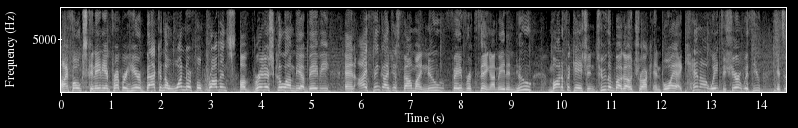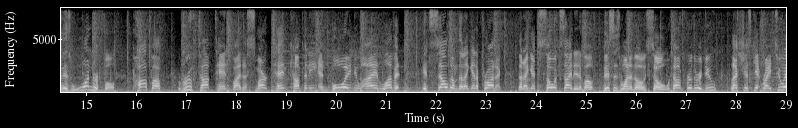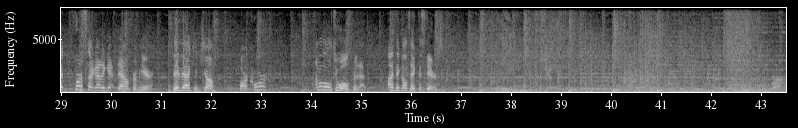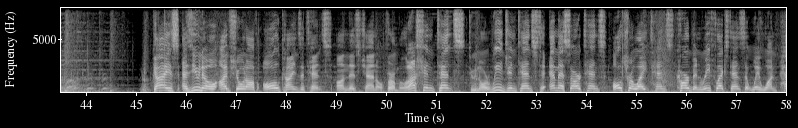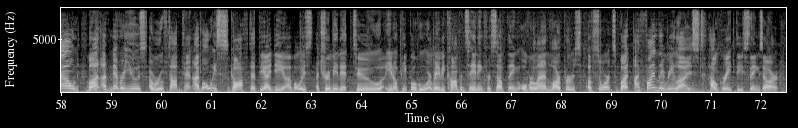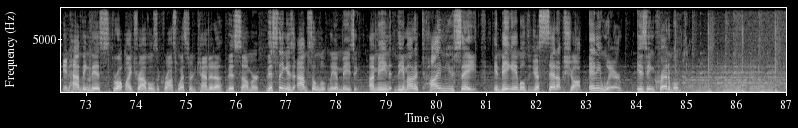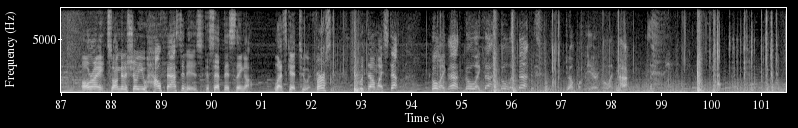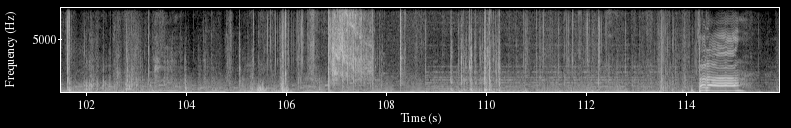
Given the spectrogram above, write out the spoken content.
Hi folks, Canadian Prepper here, back in the wonderful province of British Columbia, baby. And I think I just found my new favorite thing. I made a new modification to the bug out truck and boy, I cannot wait to share it with you. It's this wonderful pop-up rooftop tent by the Smart Tent Company and boy, do I love it. It's seldom that I get a product that I get so excited about. This is one of those. So without further ado, Let's just get right to it. First, I gotta get down from here. Maybe I can jump. Parkour? I'm a little too old for that. I think I'll take the stairs. Guys, as you know, I've showed off all kinds of tents on this channel. From Russian tents, to Norwegian tents, to MSR tents, ultralight tents, carbon reflex tents that weigh one pound, but I've never used a rooftop tent. I've always scoffed at the idea. I've always attributed it to, you know, people who are maybe compensating for something, overland LARPers of sorts, but I finally realized how great these things are. In having this throughout my travels across Western Canada this summer. This thing is absolutely amazing. I mean, the amount of time you save in being able to just set up shop anywhere is incredible. All right, so I'm gonna show you how fast it is to set this thing up. Let's get to it. First, put down my step. Go like that, go like that, go like that. Jump up here, go like that. Ta-da!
